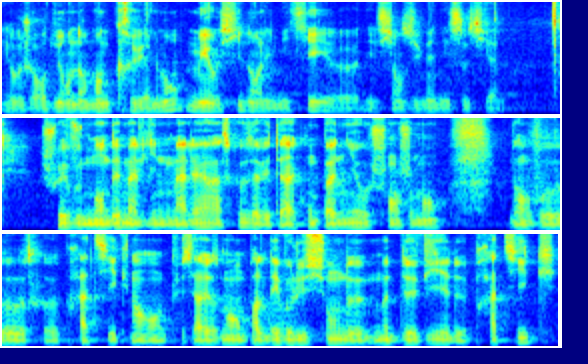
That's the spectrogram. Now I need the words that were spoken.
et aujourd'hui on en manque cruellement, mais aussi dans les métiers euh, des sciences humaines et sociales. Je voulais vous demander, Madeleine Malher, est-ce que vous avez été accompagnée au changement dans votre pratique? Non, Plus sérieusement, on parle d'évolution de mode de vie et de pratique.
